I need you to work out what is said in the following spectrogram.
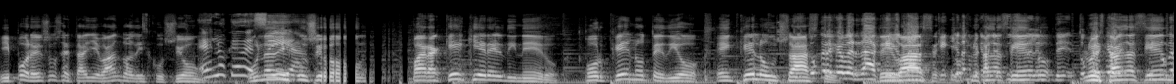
Y por eso se está llevando a discusión. Es lo que Una decía. discusión. ¿Para qué quiere el dinero? ¿Por qué no te dio? ¿En qué lo usaste? ¿Tú crees que es verdad que de dan- base. que lo están haciendo. de- ¿tú Lo que- están ¿y tú haciendo.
